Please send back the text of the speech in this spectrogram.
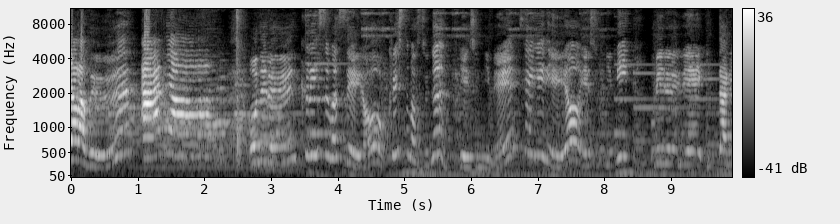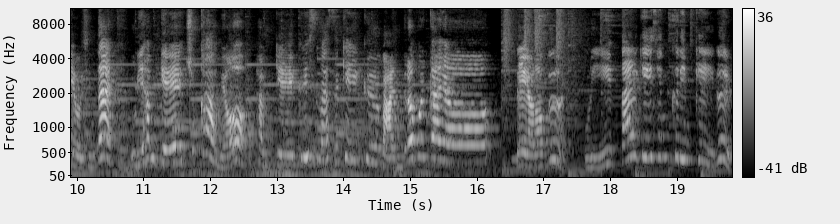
여러분 안녕! 오늘은 크리스마스예요. 크리스마스는 예수님의 생일이에요. 예수님이 우리를 위해 이 땅에 오신 날 우리 함께 축하하며 함께 크리스마스 케이크 만들어 볼까요? 네 여러분. 우리 딸기 생크림 케이크를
